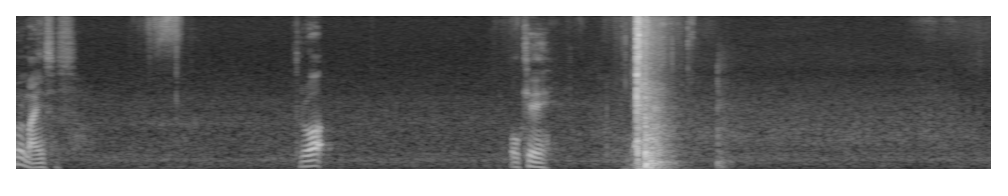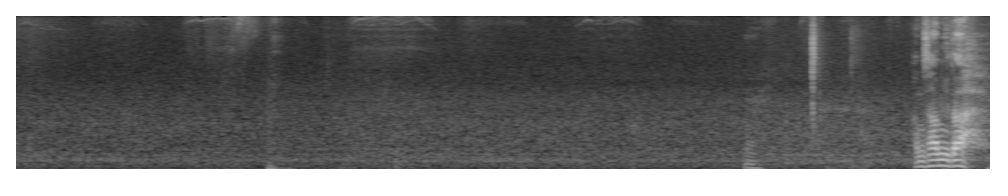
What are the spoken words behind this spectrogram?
손을 많이 썼어. 들어와. 오케이. 감사합니다.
